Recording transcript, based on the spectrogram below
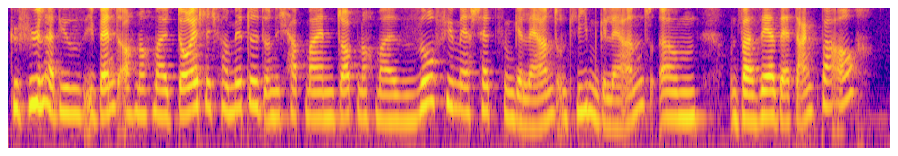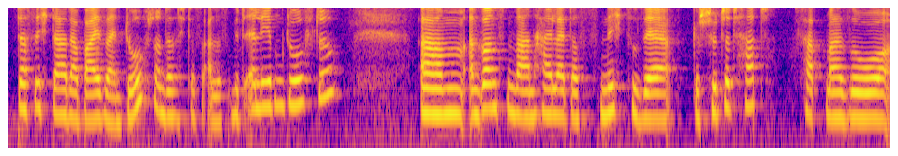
Gefühl hat dieses Event auch nochmal deutlich vermittelt und ich habe meinen Job nochmal so viel mehr schätzen gelernt und lieben gelernt ähm, und war sehr, sehr dankbar auch dass ich da dabei sein durfte und dass ich das alles miterleben durfte. Ähm, ansonsten war ein Highlight, dass es nicht zu sehr geschüttet hat. Es hat mal so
